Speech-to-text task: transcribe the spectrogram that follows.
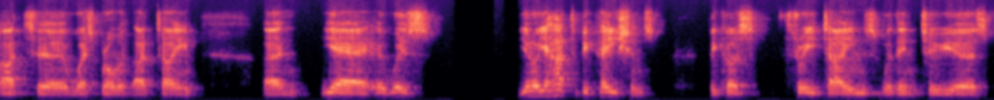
at uh, West Brom at that time. And yeah, it was, you know, you had to be patient because three times within two years,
